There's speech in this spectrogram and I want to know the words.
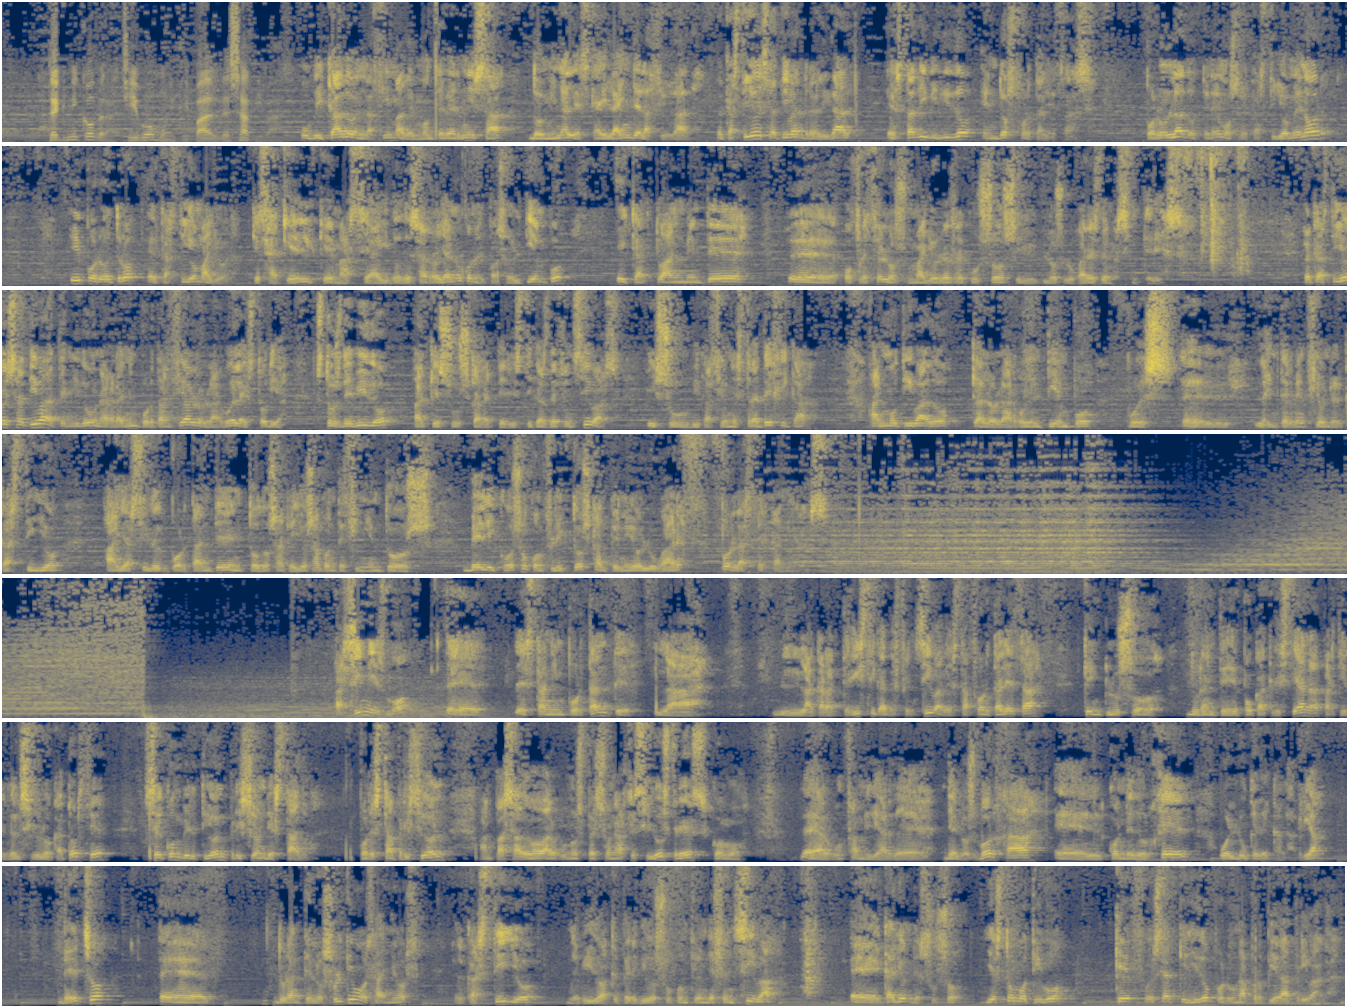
técnico del Archivo Municipal de Sátiva. Ubicado en la cima del Monte Vernisa, domina el skyline de la ciudad. El castillo de Sátiva en realidad está dividido en dos fortalezas. Por un lado tenemos el castillo menor y por otro el castillo mayor, que es aquel que más se ha ido desarrollando con el paso del tiempo y que actualmente eh, ofrece los mayores recursos y los lugares de más interés. El castillo de Sativa ha tenido una gran importancia a lo largo de la historia. Esto es debido a que sus características defensivas y su ubicación estratégica han motivado que a lo largo del tiempo pues la intervención del castillo haya sido importante en todos aquellos acontecimientos bélicos o conflictos que han tenido lugar por las cercanías. Asimismo, eh, es tan importante la, característica defensiva de esta fortaleza que incluso durante época cristiana, a partir del siglo XIV, se convirtió en prisión de Estado. Por esta prisión han pasado algunos personajes ilustres, como eh, algún familiar de, los Borja, el conde de Urgel o el duque de Calabria. De hecho, eh, durante los últimos años, el castillo, debido a que perdió su función defensiva, eh, cayó en desuso y esto motivó que fuese adquirido por una propiedad privada.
